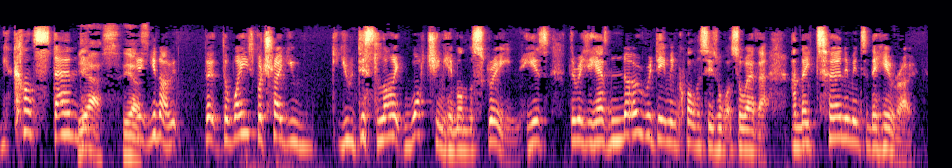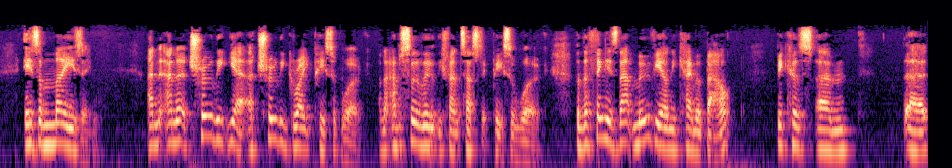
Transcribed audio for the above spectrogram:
you can't stand. Yes, yes. You, you know the the way he's portrayed, you you dislike watching him on the screen. He is there is he has no redeeming qualities whatsoever, and they turn him into the hero. Is amazing. And, and a truly, yeah, a truly great piece of work, an absolutely fantastic piece of work. But the thing is, that movie only came about because um, uh,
